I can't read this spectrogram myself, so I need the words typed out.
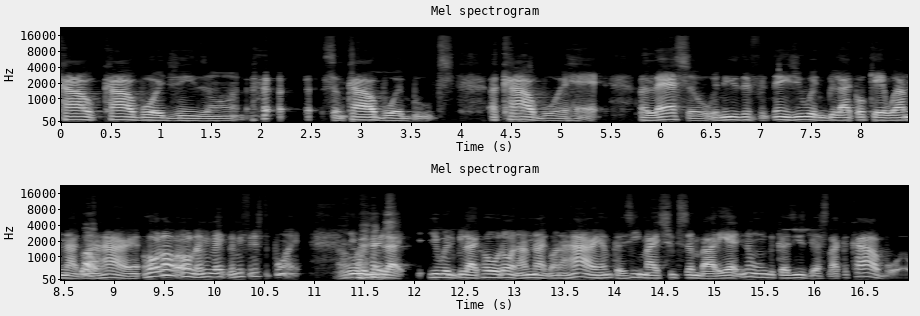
cow cowboy jeans on, some cowboy boots, a cowboy hat, a lasso and these different things, you wouldn't be like, okay, well, I'm not going to hire him. Hold on, hold on, let me make, let me finish the point. You right. wouldn't be like, you wouldn't be like, hold on, I'm not going to hire him because he might shoot somebody at noon because he's dressed like a cowboy.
